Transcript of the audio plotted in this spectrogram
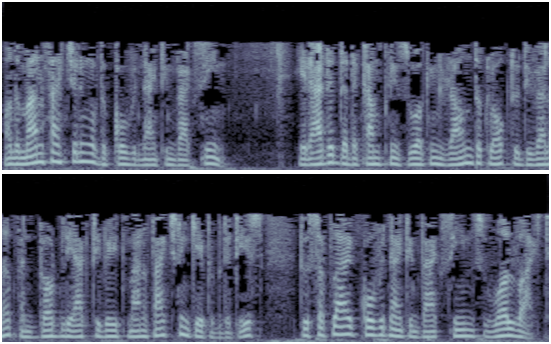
on the manufacturing of the COVID-19 vaccine. It added that the company is working round the clock to develop and broadly activate manufacturing capabilities to supply COVID-19 vaccines worldwide.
